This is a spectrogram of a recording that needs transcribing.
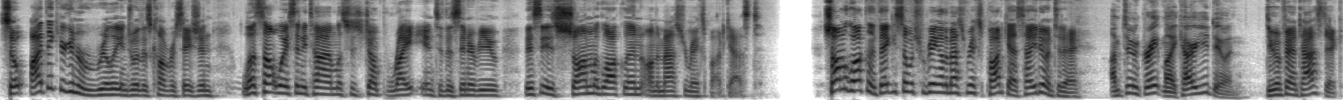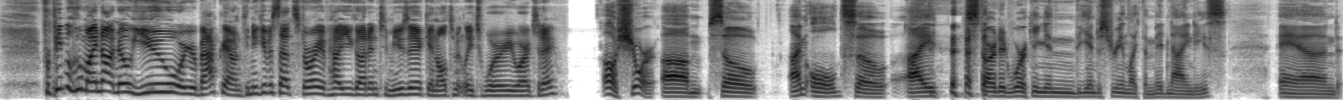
So I think you're going to really enjoy this conversation. Let's not waste any time. Let's just jump right into this interview. This is Sean McLaughlin on the Master Mix podcast. Sean McLaughlin, thank you so much for being on the Master Mix podcast. How are you doing today? I'm doing great, Mike. How are you doing? Doing fantastic. For people who might not know you or your background, can you give us that story of how you got into music and ultimately to where you are today? Oh, sure. Um, so I'm old, so I started working in the industry in like the mid 90s and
